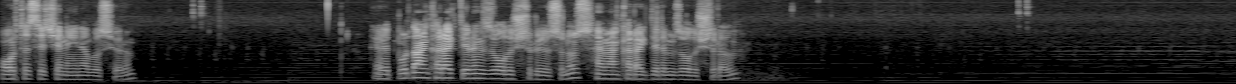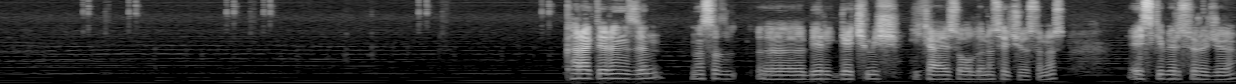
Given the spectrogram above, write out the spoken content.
orta seçeneğine basıyorum. Evet buradan karakterinizi oluşturuyorsunuz. Hemen karakterimizi oluşturalım. Karakterinizin nasıl e, bir geçmiş hikayesi olduğunu seçiyorsunuz. Eski bir sürücü,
